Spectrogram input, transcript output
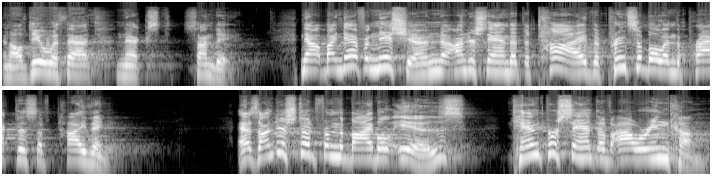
And I'll deal with that next Sunday. Now, by definition, understand that the tithe, the principle and the practice of tithing, as understood from the Bible, is 10% of our income.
